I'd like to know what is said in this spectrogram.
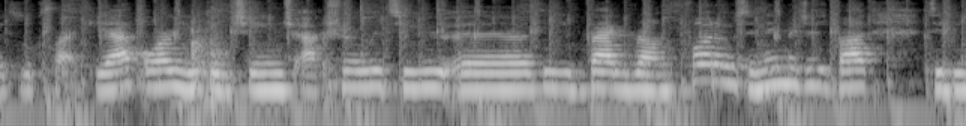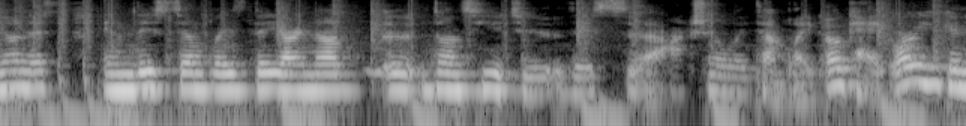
it looks like. Yeah or you can change actually to uh, the background photos and images but to be honest in these templates they are not uh, don't suit to this uh, actually template. Okay or you can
